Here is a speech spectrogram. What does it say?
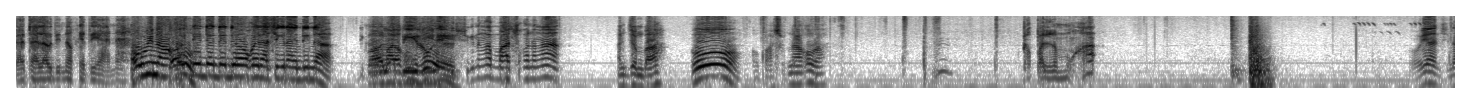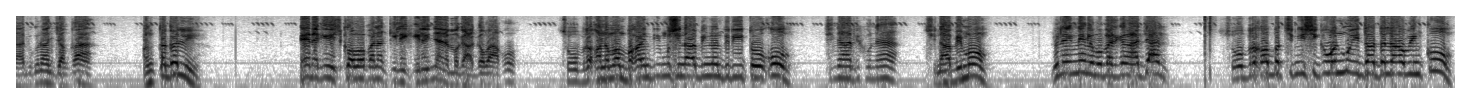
Dadalaw din ako kay Diana. Pauwi na Oh, ako. hindi, hindi, hindi, okay na. Sige na, hindi na. Hindi ka Kala na ko mabiro eh. eh. Sige na nga, masok ka na nga. Andyan ba? Oo, O, pasok na ako, ha? kapal ng mukha. O yan, sinabi ko na, andyan ka. Ang tagal eh. Eh, nag-i-scope pa ng kilikili niya na magagawa ko. Sobra ka naman. Baka hindi mo sinabing nandito ako. Sinabi ko na. Sinabi mo. Lulingning, lumabas ka nga dyan. Sobra ka. Ba't sinisigawan mo? Idadalawin ko.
